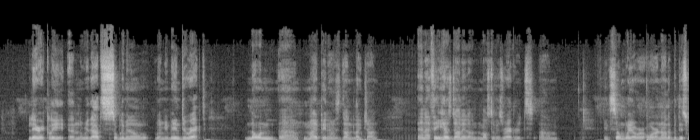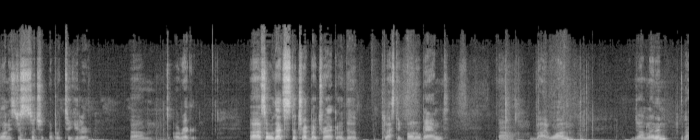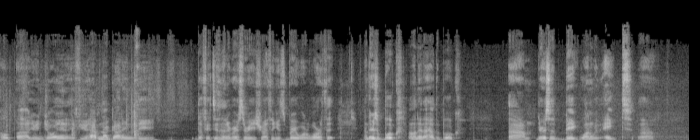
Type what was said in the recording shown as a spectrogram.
lyrically and without subliminal, I mean being direct, no one, uh, in my opinion, has done it like John, and I think he has done it on most of his records. Um, in some way or, or another, but this one is just such a particular um, a record. Uh, so that's the track by track of the Plastic Ono Band uh, by one John Lennon. I hope uh, you enjoy it. If you have not gotten the the 50th anniversary issue, I think it's very well worth it. And there's a book on it. I have the book. Um, there is a big one with eight uh,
